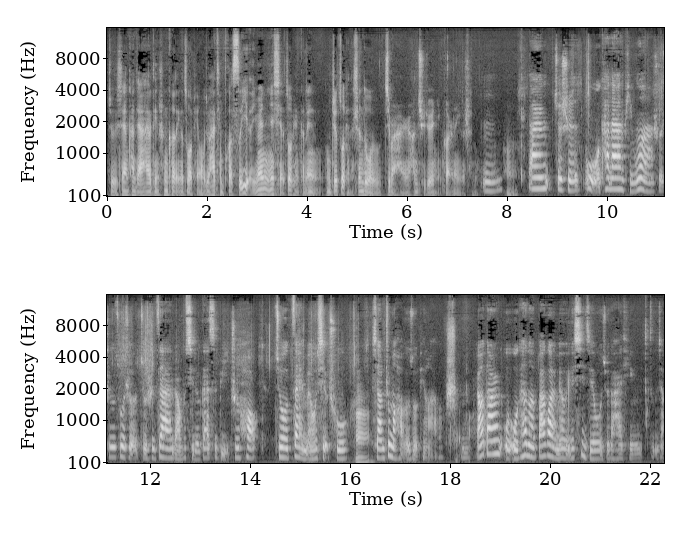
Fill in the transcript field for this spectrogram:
就是现在看起来还有挺深刻的一个作品，我觉得还挺不可思议的。因为你写作品，肯定你这作品的深度基本上还是很取决于你个人的一个深度。嗯嗯，当然就是我看大家的评论啊，说这个作者就是在了不起的盖茨比之后。就再也没有写出嗯像这么好的作品来了。是，然后当然我我看到八卦里面有一个细节，我觉得还挺怎么讲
